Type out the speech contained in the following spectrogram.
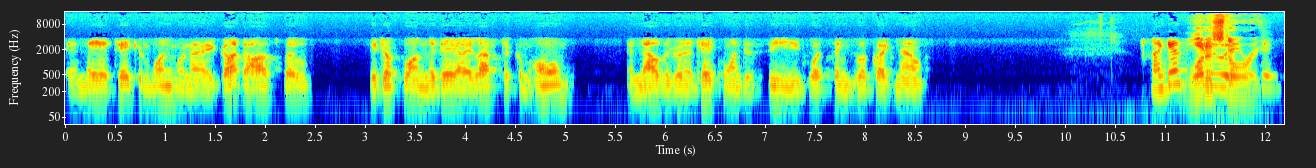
and they had taken one when I got to hospital. They took one the day I left to come home, and now they're going to take one to see what things look like now. I guess what too, a story. It's, it's,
